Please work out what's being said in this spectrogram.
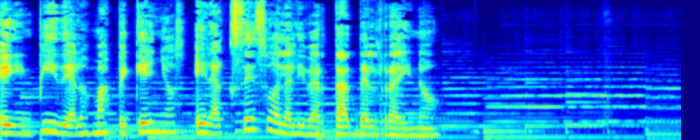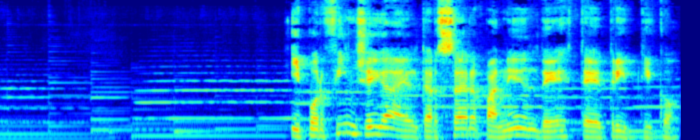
e impide a los más pequeños el acceso a la libertad del reino. Y por fin llega el tercer panel de este tríptico.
